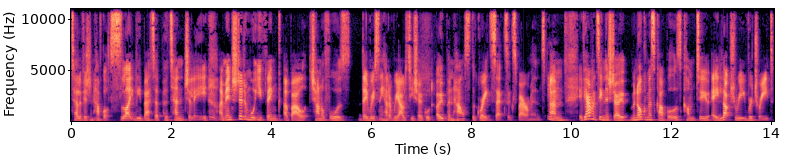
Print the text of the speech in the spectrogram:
television have got slightly better potentially. I'm interested in what you think about Channel 4's. They recently had a reality show called Open House The Great Sex Experiment. Um, Mhm. if you haven't seen this show, monogamous couples come to a luxury retreat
